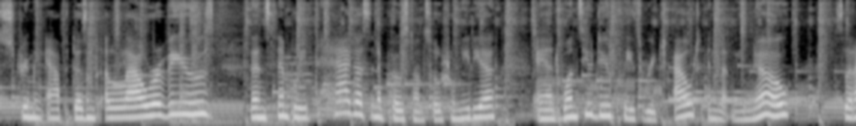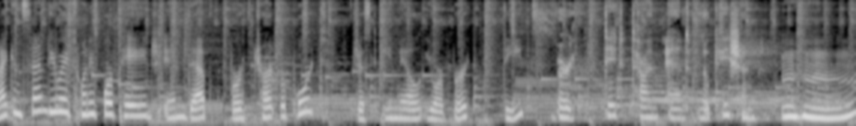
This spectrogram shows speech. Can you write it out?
streaming app doesn't allow reviews, then simply tag us in a post on social media. And once you do, please reach out and let me know so that I can send you a 24 page, in depth birth chart report. Just email your birth deets Birth, date, time, and location. mm-hmm,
